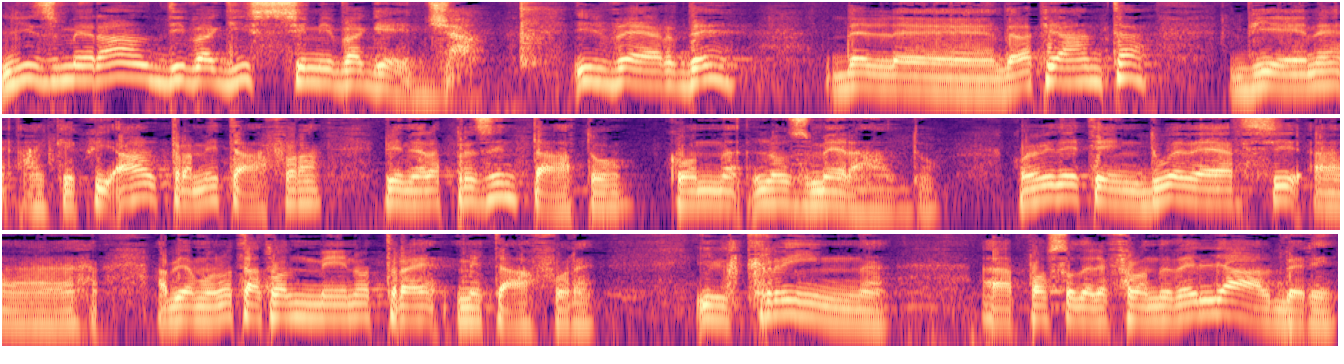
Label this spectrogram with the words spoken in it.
Gli smeraldi vaghissimi vagheggia. Il verde delle, della pianta viene, anche qui altra metafora, viene rappresentato con lo smeraldo. Come vedete in due versi eh, abbiamo notato almeno tre metafore. Il crin al posto delle fronde degli alberi,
